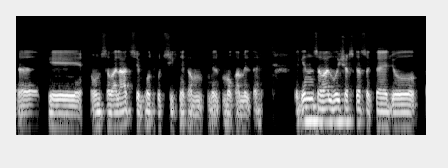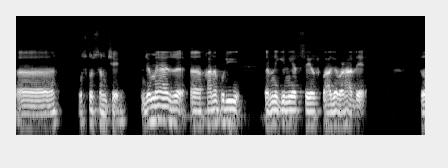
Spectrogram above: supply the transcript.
कि उन सवाल से बहुत कुछ सीखने का मिल, मौका मिलता है। लेकिन सवाल वही शख्स कर सकता है जो आ, उसको समझे जो महज खाना पूरी करने की नीयत से उसको आगे बढ़ा दे। तो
